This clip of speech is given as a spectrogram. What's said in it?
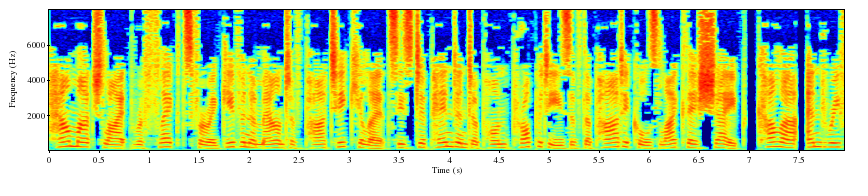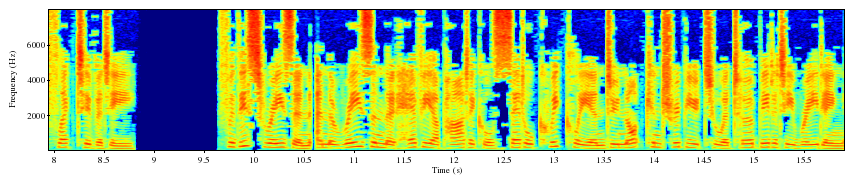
how much light reflects for a given amount of particulates is dependent upon properties of the particles like their shape, color, and reflectivity. For this reason and the reason that heavier particles settle quickly and do not contribute to a turbidity reading,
